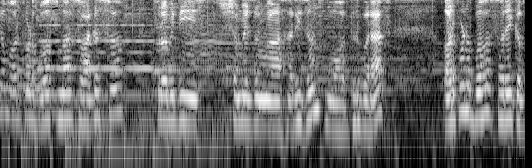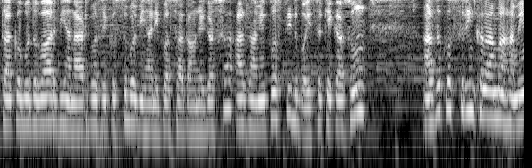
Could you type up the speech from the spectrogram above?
कार्यक्रम अर्पण बसमा स्वागत छ। प्रविधि संयोजनमा रिजन म ध्रुवराज। अर्पण बहस हरेक हप्ताको बुधबार बिहान आठ बजेको शुभ बिहानी पश्चात आउने गर्छ। आज हामी उपस्थित भइसकेका छौँ। आजको श्रृङ्खलामा हामी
